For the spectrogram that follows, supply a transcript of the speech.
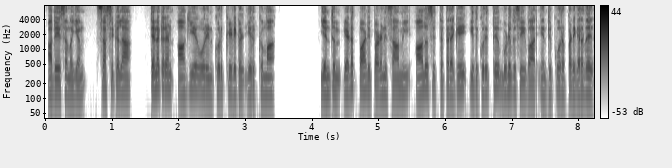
அதே சமயம் சசிகலா தினகரன் ஆகியோரின் குறுக்கீடுகள் இருக்குமா? என்றும் எடப்பாடி பழனிசாமி ஆலோசித்த பிறகே இது குறித்து முடிவு செய்வார் என்று கூறப்படுகிறது.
